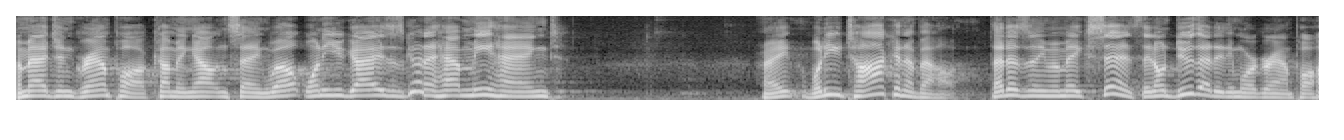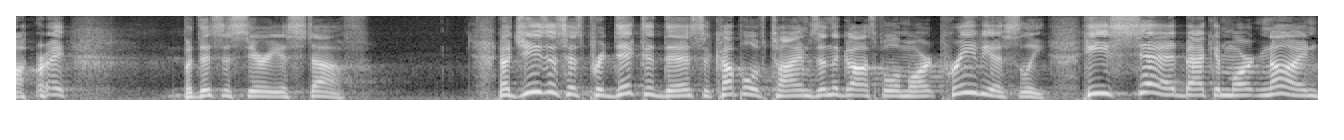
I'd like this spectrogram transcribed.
Imagine grandpa coming out and saying, Well, one of you guys is going to have me hanged. Right? What are you talking about? That doesn't even make sense. They don't do that anymore, grandpa, right? But this is serious stuff. Now, Jesus has predicted this a couple of times in the Gospel of Mark previously. He said back in Mark 9,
